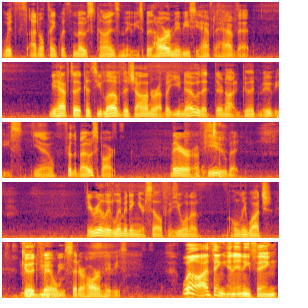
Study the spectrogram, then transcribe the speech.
With I don't think with most kinds of movies, but horror movies, you have to have that. You have to because you love the genre, but you know that they're not good movies. You know, for the most part, there are a few, but you're really limiting yourself if you want to only watch Good films movies. that are horror movies. Well, I think in anything,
